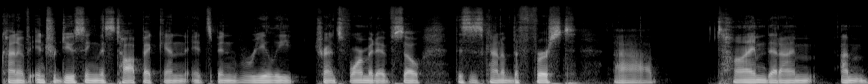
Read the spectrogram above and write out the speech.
kind of introducing this topic, and it's been really transformative. So this is kind of the first uh, time that I'm I'm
